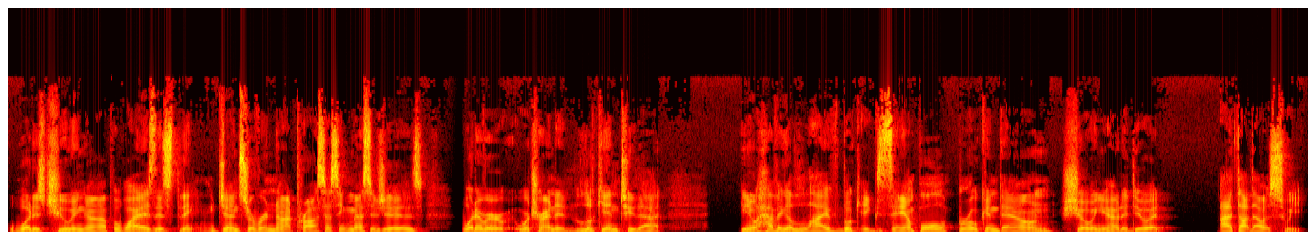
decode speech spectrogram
what is chewing up? Why is this thing, gen server not processing messages? Whatever we're trying to look into that, you know, having a livebook example broken down, showing you how to do it, I thought that was sweet.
